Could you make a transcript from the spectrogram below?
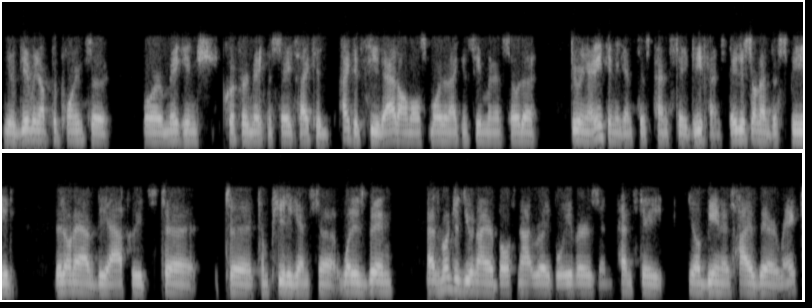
you know giving up the points or or making Clifford make mistakes, I could I could see that almost more than I can see Minnesota doing anything against this Penn State defense. They just don't have the speed. They don't have the athletes to to compete against uh, what has been, as much as you and I are both not really believers in Penn State, you know, being as high as they are ranked.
